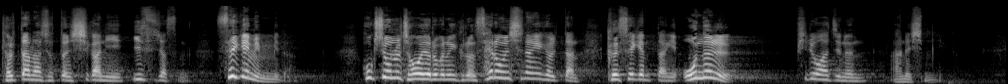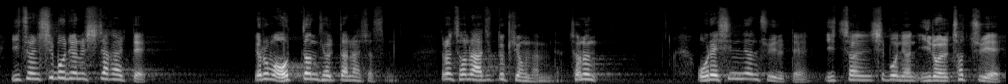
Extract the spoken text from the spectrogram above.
결단하셨던 시간이 있으셨습니다. 세겜입니다. 혹시 오늘 저와 여러분에게 그런 새로운 신앙의 결단, 그 세겜 땅이 오늘 필요하지는 않으십니까? 2015년을 시작할 때 여러분 어떤 결단을 하셨습니까? 여러분 저는 아직도 기억납니다. 저는 올해 신년 주일 때 2015년 1월 첫 주에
